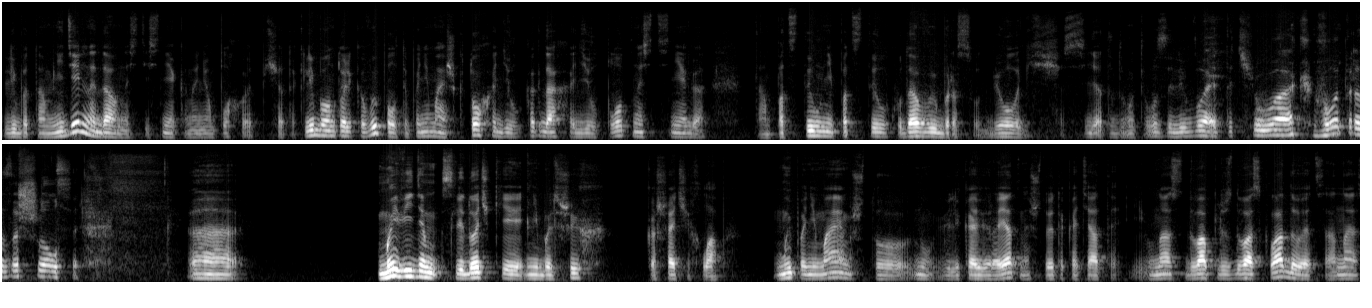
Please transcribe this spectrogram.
Либо там недельной давности снег, а на нем плохой отпечаток, либо он только выпал, ты понимаешь, кто ходил, когда ходил, плотность снега, там подстыл, не подстыл, куда выброс. Вот биологи сейчас сидят и думают, его заливает, это чувак, вот разошелся. А, мы видим следочки небольших кошачьих лап мы понимаем, что ну, велика вероятность, что это котята. И у нас 2 плюс 2 складывается, она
